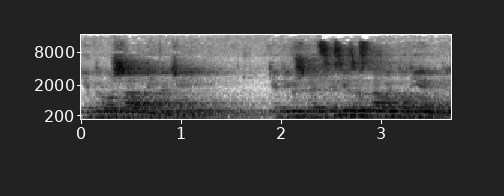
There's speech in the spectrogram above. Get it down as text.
nie było żadnej nadziei, kiedy już decyzje zostały podjęte,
